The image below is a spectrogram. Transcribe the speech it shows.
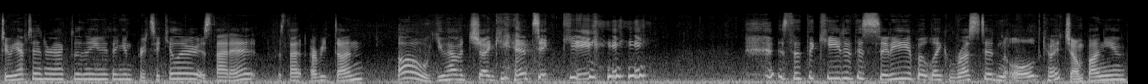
Do we have to interact with anything in particular? Is that it? Is that, are we done? Oh, you have a gigantic key! Is that the key to the city, but like rusted and old? Can I jump on you?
